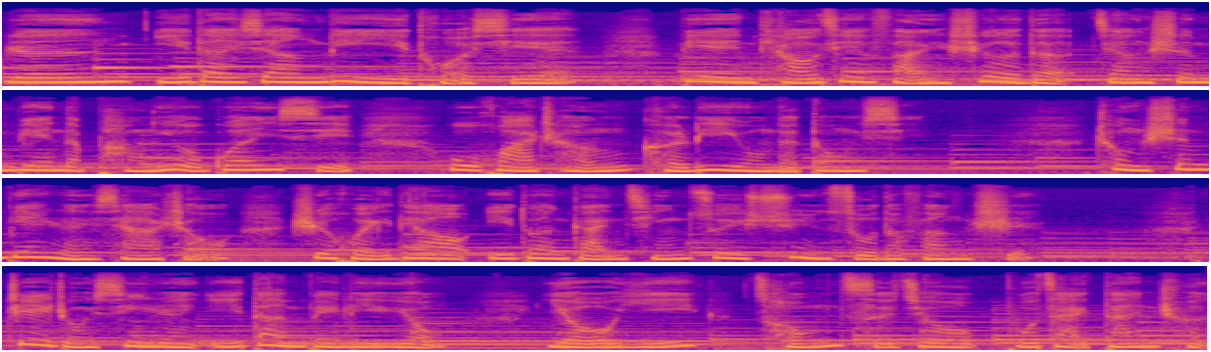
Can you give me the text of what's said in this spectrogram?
人一旦向利益妥协，便条件反射地将身边的朋友关系物化成可利用的东西。冲身边人下手是毁掉一段感情最迅速的方式。这种信任一旦被利用，友谊从此就不再单纯。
